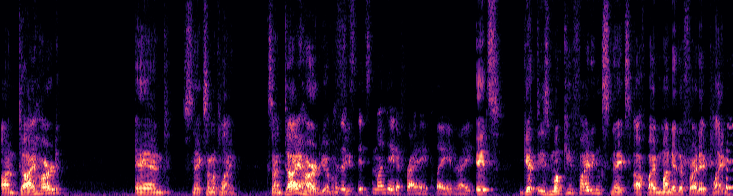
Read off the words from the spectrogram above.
on Die Hard and Snakes on a Plane. Because on Die Hard you have a Because it's it's Monday to Friday plane, right? It's get these monkey fighting snakes off my Monday to Friday plane.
